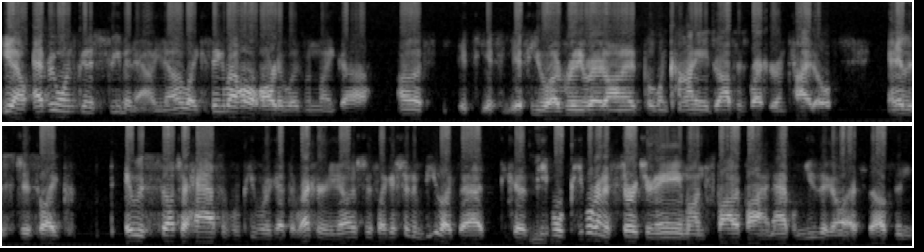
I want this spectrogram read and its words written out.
you know, everyone's gonna stream it now. You know, like think about how hard it was when like uh, I don't know if if if, if you uh, really read on it, but when Kanye dropped his record and Tidal, and it was just like it was such a hassle for people to get the record. You know, it's just like it shouldn't be like that because mm. people people are going to search your name on Spotify and Apple Music and all that stuff. And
